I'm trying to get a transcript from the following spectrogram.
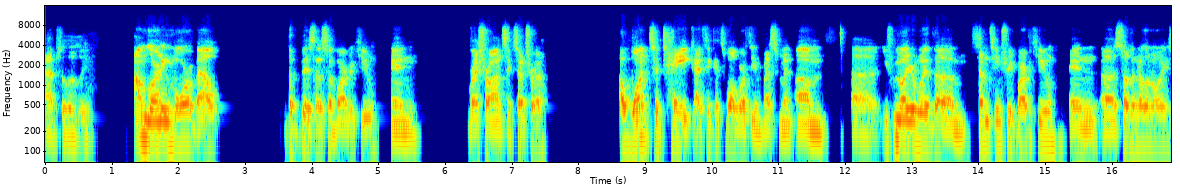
Absolutely. I'm learning more about the business of barbecue and restaurants, etc. I want to take. I think it's well worth the investment. Um, uh, you familiar with um, 17th Street Barbecue in uh, Southern Illinois?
